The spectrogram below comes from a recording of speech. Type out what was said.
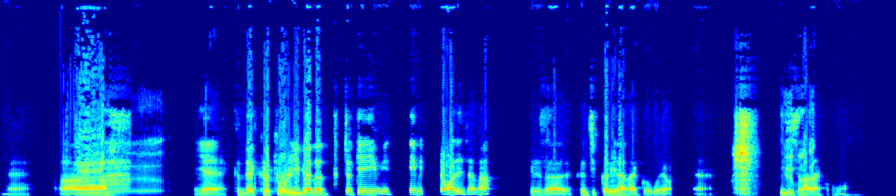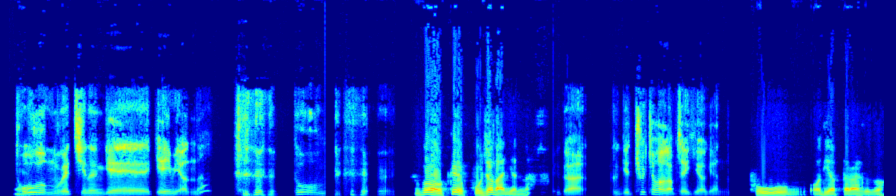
네. 아, 그, 예. 근데 그렇게 올리면은 특정 게임이, 게임이 특정화되잖아? 그래서 그 짓거리는 안 할 거고요. 예. 그 짓은 안 할 거고. 도움 외치는 게 게임이었나? 도움 그거 꽤 고전 아니었나? 그러니까 그게 출처가 갑자기 기억이 안 나. 도움 어디였더라 그거?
